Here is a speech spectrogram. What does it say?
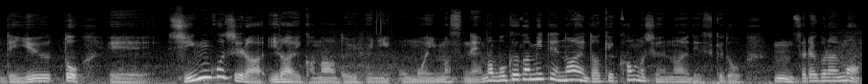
で言うと、えーシン・ゴジラ以来かなというふうに思いますね。まあ、僕が見てないだけかもしれないですけど、うん、それぐらいも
